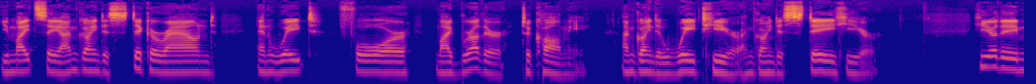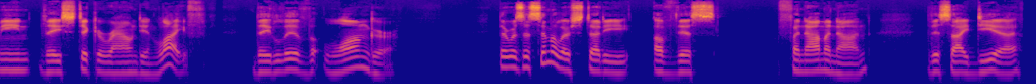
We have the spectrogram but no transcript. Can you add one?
You might say, I'm going to stick around and wait for my brother to call me. I'm going to wait here. I'm going to stay here. Here they mean they stick around in life, they live longer. There was a similar study of this phenomenon, this idea,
